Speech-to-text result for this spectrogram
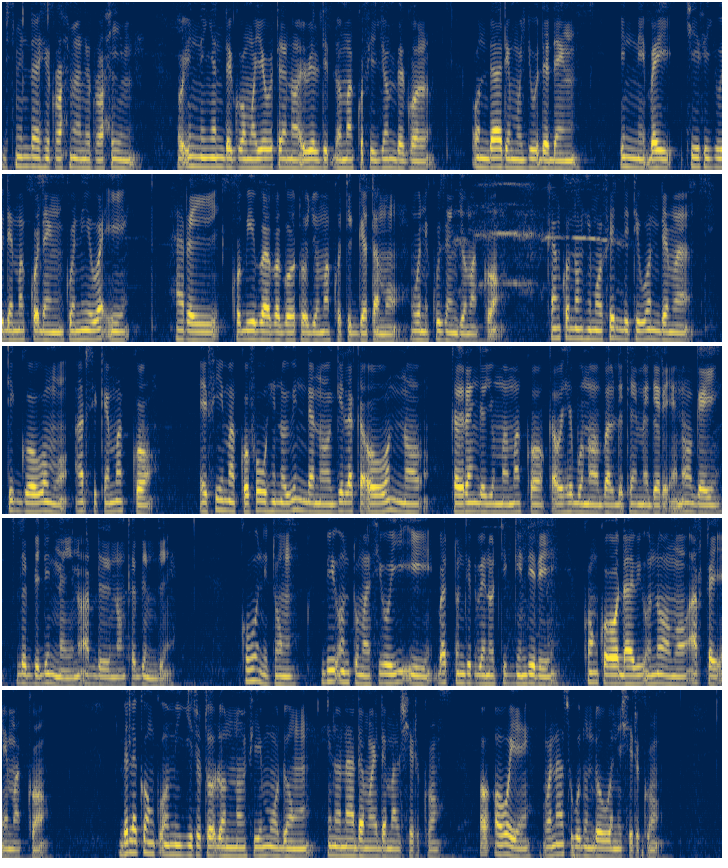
bisimillahi rrahmani rrahim o inni ñande goo mo yewteno e weldiɗɗo makko fi jombegol. On daari mo juuɗe ɗen. Inni ɓay ciifi juuɗe makko ɗen ko ni wa'i. Haray ko ɓi baba gotojo makko tiggata mo woni cousinjo makko. Kanko noon himo felliti wondema tiggowo mo arsike makko. E fi makko fo hino windano gila ka o wonno ka renge yumma makko ka o heɓuno balɗe temedere e nogayi lebbi ɗinnayi no ardiri noon ka bindi ko woni toon mbi on tuma si o yi'i ɓattodirɓe no tiggidiri konko o ɗaawi o noomo artay e makko. Bele konko o miijitotoɗon noon fi muɗum hino naadamo e demal sirku o owoye wona sugu ɗum ɗo woni sirku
